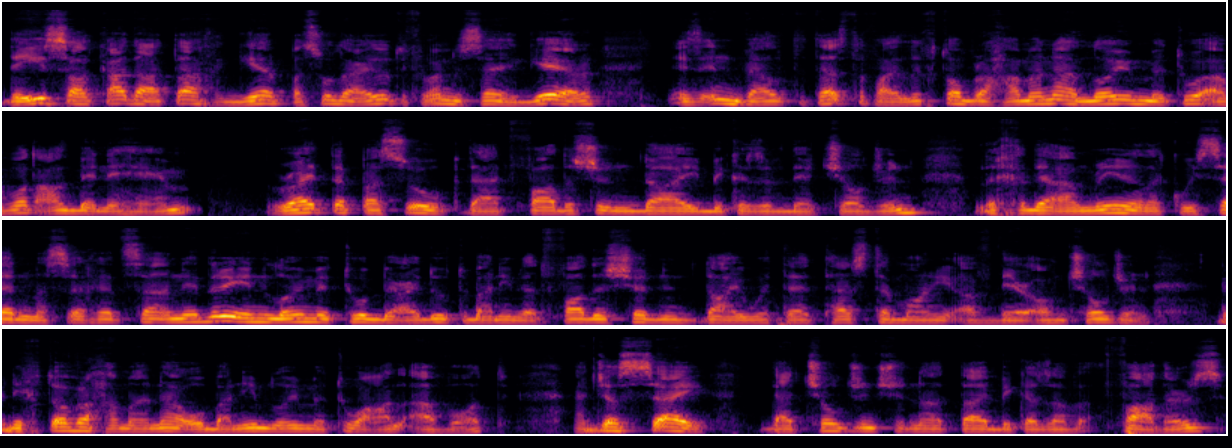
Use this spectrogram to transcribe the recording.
The isal kada atach ger pasul If you want to say ger is invalid to testify. Lichtov rahamana lo yumetu avot al benehem. Write the pasuk that fathers shouldn't die because of their children. Like we said, Masechet Sanhedrin, that fathers shouldn't die with the testimony of their own children. And just say that children should not die because of fathers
